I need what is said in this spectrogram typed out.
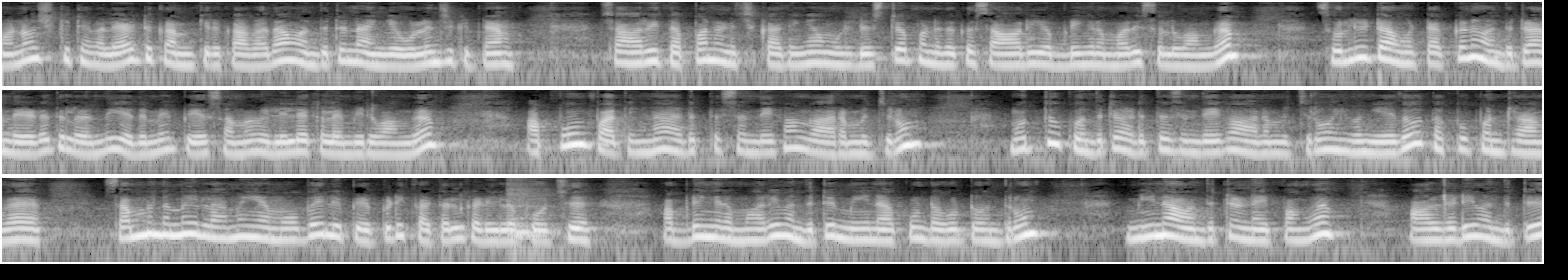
மனோஜ் கிட்ட விளையாட்டு காமிக்கிறதுக்காக தான் வந்துட்டு நான் இங்கே ஒளிஞ்சிக்கிட்டேன். சாரி தப்பாக நினச்சிக்காதீங்க. உங்களுக்கு டிஸ்டர்ப் பண்ணதுக்கு சாரி அப்படிங்கிற மாதிரி சொல்லுவாங்க. சொல்லிவிட்டு அவங்க டக்குன்னு வந்துட்டு அந்த இடத்துல இருந்து எதுவுமே பேசாமல் வெளியில் கிளம்பிடுவாங்க அப்பவும் பார்த்தீங்கன்னா அடுத்த சந்தேகம் அங்கே ஆரம்பிச்சிடும் முத்துக்கு வந்துட்டு அடுத்த சந்தேகம் ஆரம்பிச்சிரும். இவங்க ஏதோ தப்பு பண்ணுறாங்க சம்மந்தமே இல்லாமல் என் மொபைல் இப்போ எப்படி கட்டல் கடையில் போச்சு? அப்படிங்கிற மாதிரி வந்துட்டு மீனாக்கும் டவுட் வந்துடும் மீனா வந்துட்டு நினைப்பாங்க. ஆல்ரெடி வந்துட்டு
